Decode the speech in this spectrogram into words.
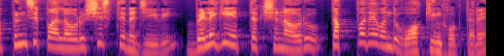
ಪ್ರಿನ್ಸಿಪಾಲ್ ಅವರು ಶಿಸ್ತಿನ ಜೀವಿ ಬೆಳಗ್ಗೆ ಎದ್ದ ತಕ್ಷಣ ಅವರು ತಪ್ಪದೆ ಒಂದು ವಾಕಿಂಗ್ ಹೋಗ್ತಾರೆ.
